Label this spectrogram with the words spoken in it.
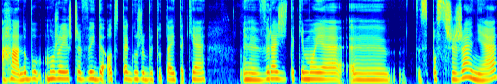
aha, no bo może jeszcze wyjdę od tego, żeby tutaj takie e, wyrazić takie moje spostrzeżenie,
